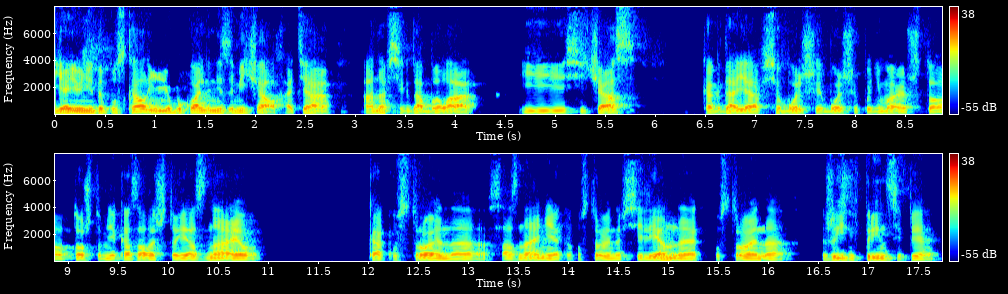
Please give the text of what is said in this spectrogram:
я ее не допускал, я ее буквально не замечал, хотя она всегда была. И сейчас когда я все больше и больше понимаю, что то, что мне казалось, что я знаю, как устроено сознание, как устроена Вселенная, как устроена жизнь в принципе,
